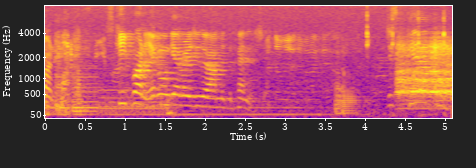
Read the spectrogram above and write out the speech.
running. Just keep running. Everyone get ready to do their arm independence. Just get up and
